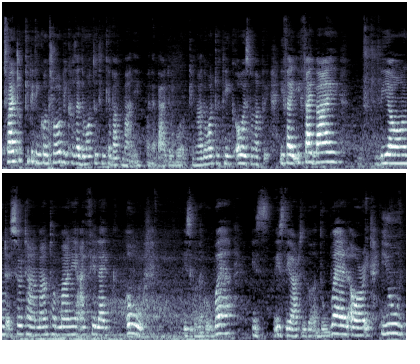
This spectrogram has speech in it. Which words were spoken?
try to keep it in control because I don't want to think about money when I buy the work. You know, I don't want to think, oh, it's gonna. If I if I buy beyond a certain amount of money, I feel like, oh, is it gonna go well? Is is the artist gonna do well? Or it, you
